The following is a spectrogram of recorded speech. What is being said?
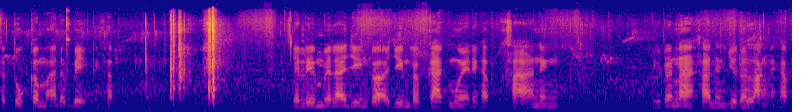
กระตุกกระมาแล้วเบรกนะครับอย่าลืมเวลายืนก็ยืนแบบกาดมวยนะครับ ขาหนึ่ง อยู่ด้านหน้าขาหนึ่งอยู่ด้านหลังนะครับ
